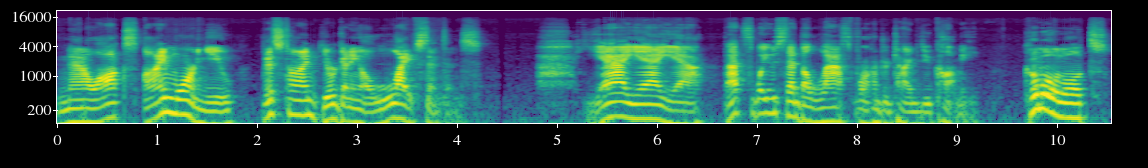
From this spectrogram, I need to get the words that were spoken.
Now, Ox, I'm warning you. This time, you're getting a life sentence. yeah, yeah, yeah. That's what you said the last 400 times you caught me. Come on, Ox.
